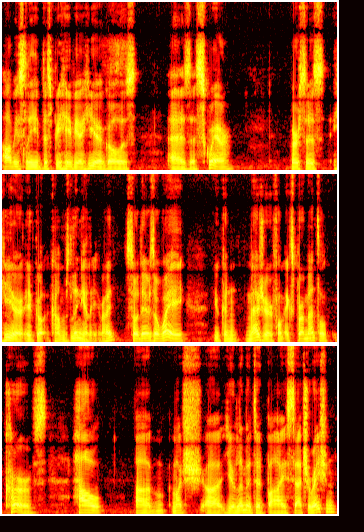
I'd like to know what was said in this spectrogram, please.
Obviously, this behavior here goes as a square versus here it comes linearly, right? So there's a way you can measure from experimental curves how uh, much uh, you're limited by saturation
